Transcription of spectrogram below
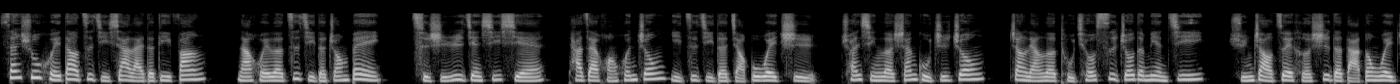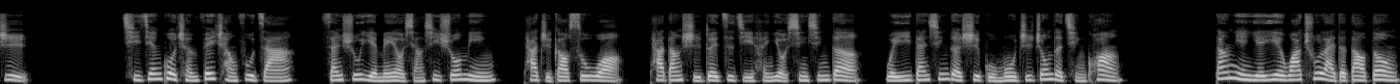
三叔回到自己下来的地方，拿回了自己的装备。此时日渐西斜，他在黄昏中以自己的脚步为尺，穿行了山谷之中，丈量了土丘四周的面积，寻找最合适的打洞位置。期间过程非常复杂，三叔也没有详细说明。他只告诉我，他当时对自己很有信心的，唯一担心的是古墓之中的情况。当年爷爷挖出来的盗洞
